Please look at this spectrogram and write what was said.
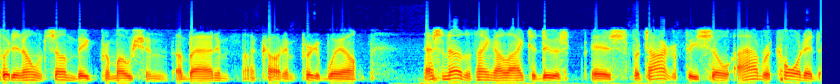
put it on some big promotion about him. I caught him pretty well. That's another thing I like to do is, is photography. So I recorded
